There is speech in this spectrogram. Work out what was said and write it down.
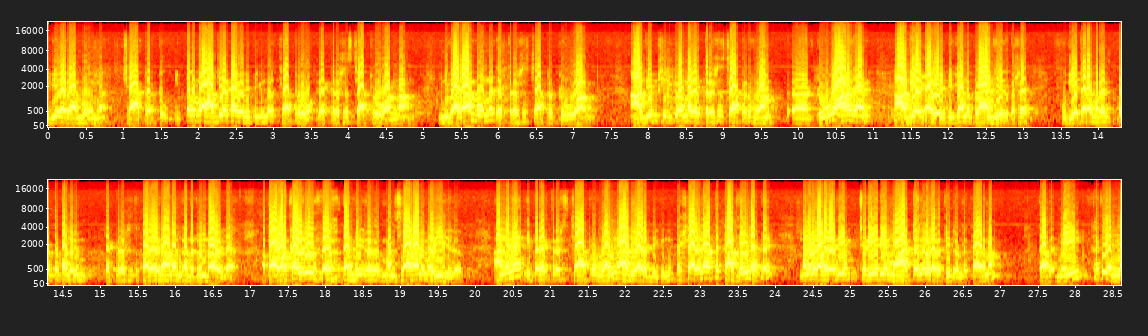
ഇനി വരാൻ പോകുന്ന ചാപ്റ്റർ ടു ഇപ്പൊ നമ്മൾ ആദ്യമായിട്ട് അവതരിപ്പിക്കുന്നത് ചാപ്റ്റർ രക്തരക്ഷസ് ചാപ്റ്റർ വൺ ആണ്. ഇനി വരാൻ പോകുന്നത് രക്തരക്ഷസ് ചാപ്റ്റർ ടു ആണ്. ആദ്യം ശരിക്കും പറഞ്ഞാൽ രക്തരക്ഷസ് ചാപ്റ്റർ വൺ ടു ആണ് ഞാൻ ആദ്യമായിട്ട് അവതരിപ്പിക്കാമെന്ന് പ്ലാൻ ചെയ്തത്. പക്ഷെ പുതിയ തലമുറയിൽപ്പെട്ട പലരും രക്തരക്ഷസ് പഴയ നാടകം കണ്ടിട്ടുണ്ടാവില്ല. അപ്പൊ അവർക്ക് അവർ കണ്ടി മനസ്സിലാവാനും വഴിയില്ലല്ലോ. അങ്ങനെ ഇപ്പൊ രക്തരക്ഷസ് ചാപ്റ്റർ വൺ ആദ്യം ആരംഭിക്കുന്നു. പക്ഷെ അതിനകത്ത് കഥയിലൊക്കെ നമ്മൾ വളരെയധികം ചെറിയ ചെറിയ മാറ്റങ്ങൾ വരുത്തിയിട്ടുണ്ട്. കാരണം കഥ മെയിൻ കഥയല്ല.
